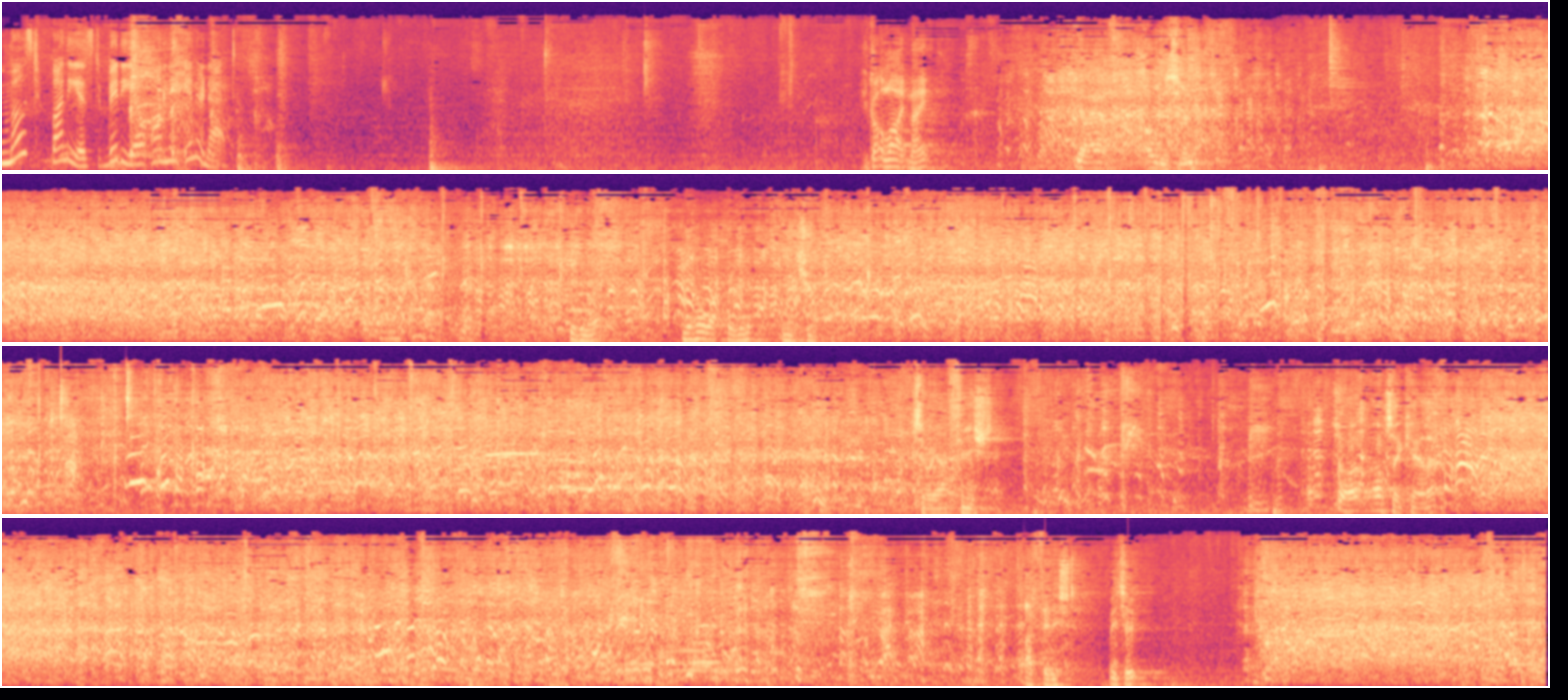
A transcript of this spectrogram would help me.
Most funniest video on the internet. You got a light, mate? Yeah, I have. Hold this minute. Excuse me, mate. Can you hold that for a minute? Yeah, sure. Sorry, I finished. All right, I'll take care of that. I've finished. Me too.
